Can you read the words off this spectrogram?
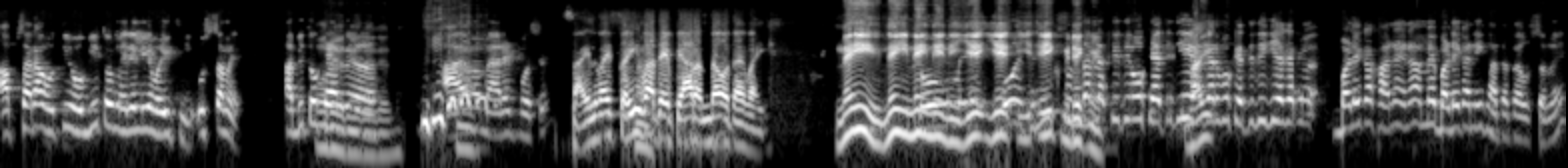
अप्सरा होती होगी तो मेरे लिए वही थी उस समय। अभी तो खैर I am a married person Sahil भाई सही हाँ। बात है प्यार अंधा होता है भाई। नहीं नहीं नहीं तो नहीं नहीं ये ये, ये एक मिनट एक लगती थी वो कहती थी अगर वो कहती थी कि अगर बड़े का खाना है ना मैं बड़े का नहीं खाता था उस समय।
